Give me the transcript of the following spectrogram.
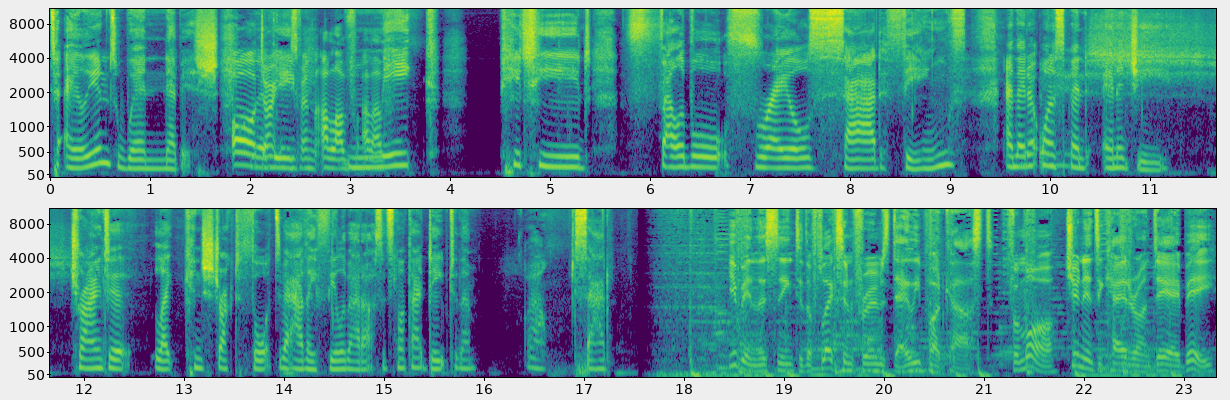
to aliens we're nebbish. Oh, We're don't even. I love. I love. meek, pitied, fallible, frail, sad things, and they don't want to spend energy trying to like construct thoughts about how they feel about us. It's not that deep to them. Wow. Sad. You've been listening to the Flex and Froomes Daily Podcast. For more, tune in to CADA on DAB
